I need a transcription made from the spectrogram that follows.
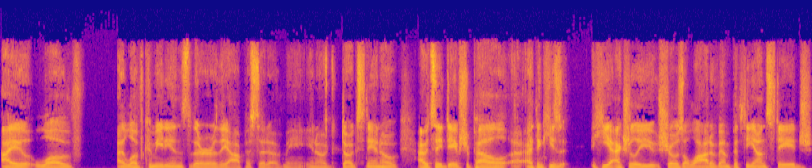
I love I love comedians that are the opposite of me. You know, Doug Stanhope. I would say Dave Chappelle. Uh, I think he's he actually shows a lot of empathy on stage,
